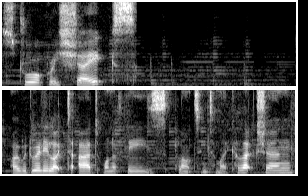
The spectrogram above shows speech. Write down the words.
Strawberry shakes. I would really like to add one of these plants into my collection.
